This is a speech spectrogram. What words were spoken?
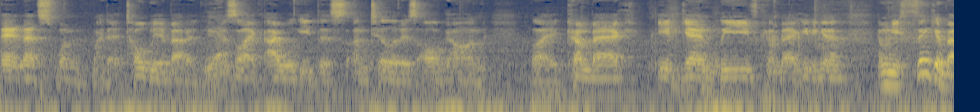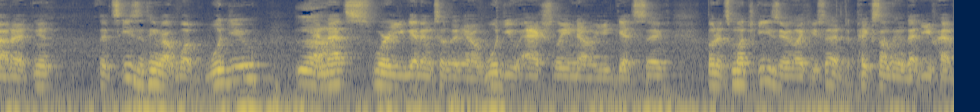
and that's when my dad told me about it. He Yeah. was like, "I will eat this until it is all gone. Like, come back, eat again, leave, come back, eat again." And when you think about it, you it's easy to think about what would you, Yeah. and that's where you get into the you know, would you actually know you'd get sick? But it's much easier, like you said, to pick something that you have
